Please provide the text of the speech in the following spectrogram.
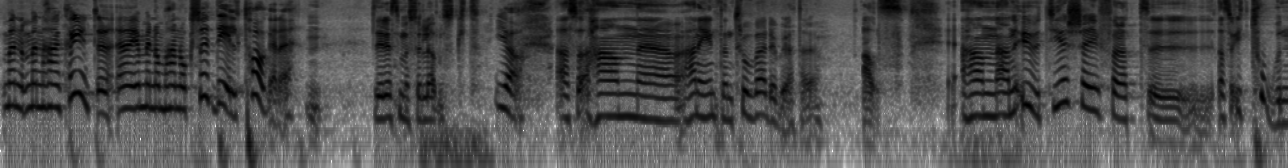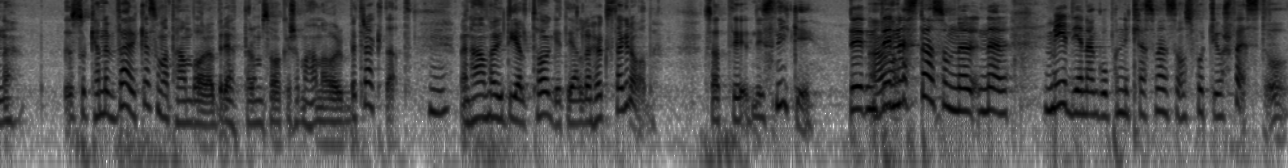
Men, men han kan ju inte, eh, jag menar om han också är deltagare. Det är det som är så lömskt. Ja. Alltså, han, eh, han är inte en trovärdig berättare alls. Han, han utger sig för att, eh, alltså i ton, så kan det verka som att han bara berättar om saker som han har betraktat. Men han har ju deltagit i allra högsta grad. Så att det, det är sneaky. Det, det är Ja. nästan som när, när medierna går på Niklas Svenssons 40-årsfest och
